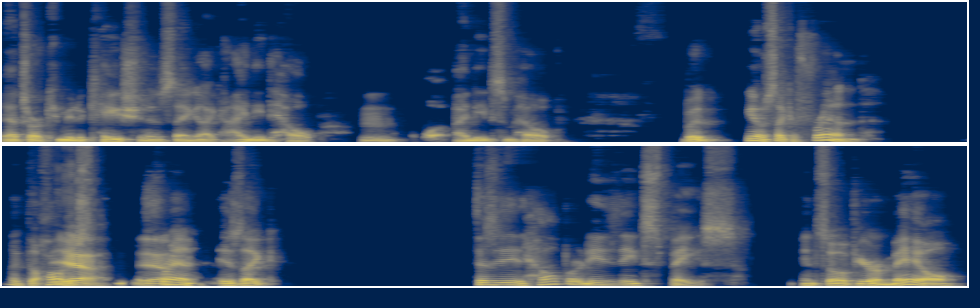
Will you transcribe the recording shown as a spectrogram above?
That's our communication and saying like, I need help. Hmm. Well, I need some help. But you know, it's like a friend. Like the hardest yeah, yeah. friend is like, does he need help or does he need space? And so if you're a male,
